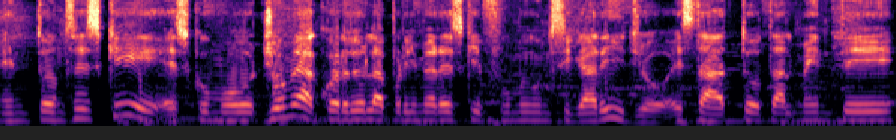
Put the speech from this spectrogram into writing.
entonces qué es como yo me acuerdo la primera vez que fumé un cigarrillo está totalmente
